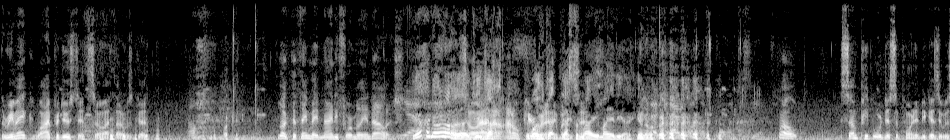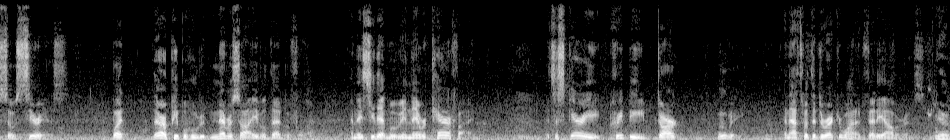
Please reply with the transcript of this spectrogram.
The remake? Well, I produced it, so I thought it was good. Okay. Look, the thing made ninety-four million dollars. Yeah. Yeah, no, no, So uh, I- I don't- I don't it care was what anybody just my, says. my idea, you know. Literally everyone was going to see it. Well, some people were disappointed because it was so serious. But there are people who never saw Evil Dead before, and they see that movie and they were terrified. It's a scary, creepy, dark movie. And that's what the director wanted, Fede Alvarez. Yeah.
